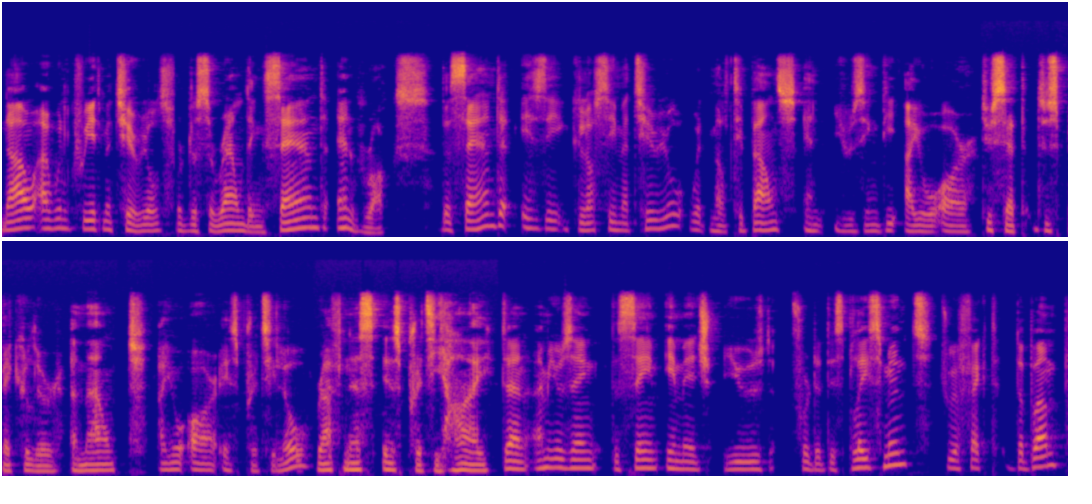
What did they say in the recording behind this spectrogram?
Now I will create materials for the surrounding sand and rocks. The sand is a glossy material with multi-bounce and using the IOR to set the specular amount. IOR is pretty low, roughness is pretty high. Then I'm using the same image used for the displacement to affect the bump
